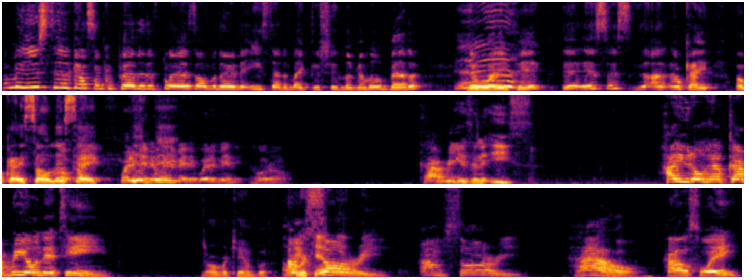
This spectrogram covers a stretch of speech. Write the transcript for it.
I mean, you still got some competitive players over there in the East that'll make this shit look a little better than what he picked. It, it's it's uh, okay. Okay, so let's Okay, say wait a it'd minute, wait a minute, wait a minute. Hold on. Kyrie is in the East. How you don't have Kyrie on that team? Over Kemba. I'm over Kemba. sorry. I'm sorry. How? How, Sway?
